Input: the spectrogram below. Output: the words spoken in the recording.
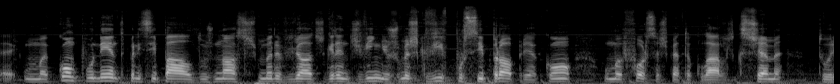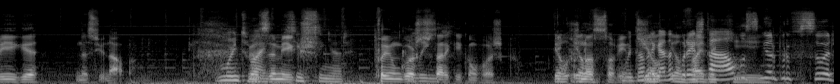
eh, Uma componente principal dos nossos maravilhosos grandes vinhos, mas que vive por si própria com uma força espetacular que se chama Toriga Nacional. Muito Meus bem. amigos, Sim, senhor. Foi um Que gosto lindo. estar aqui convosco. Ele- ele- nossos ouvintes. Muito obrigada ele por vai esta daqui- aula, senhor professor.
